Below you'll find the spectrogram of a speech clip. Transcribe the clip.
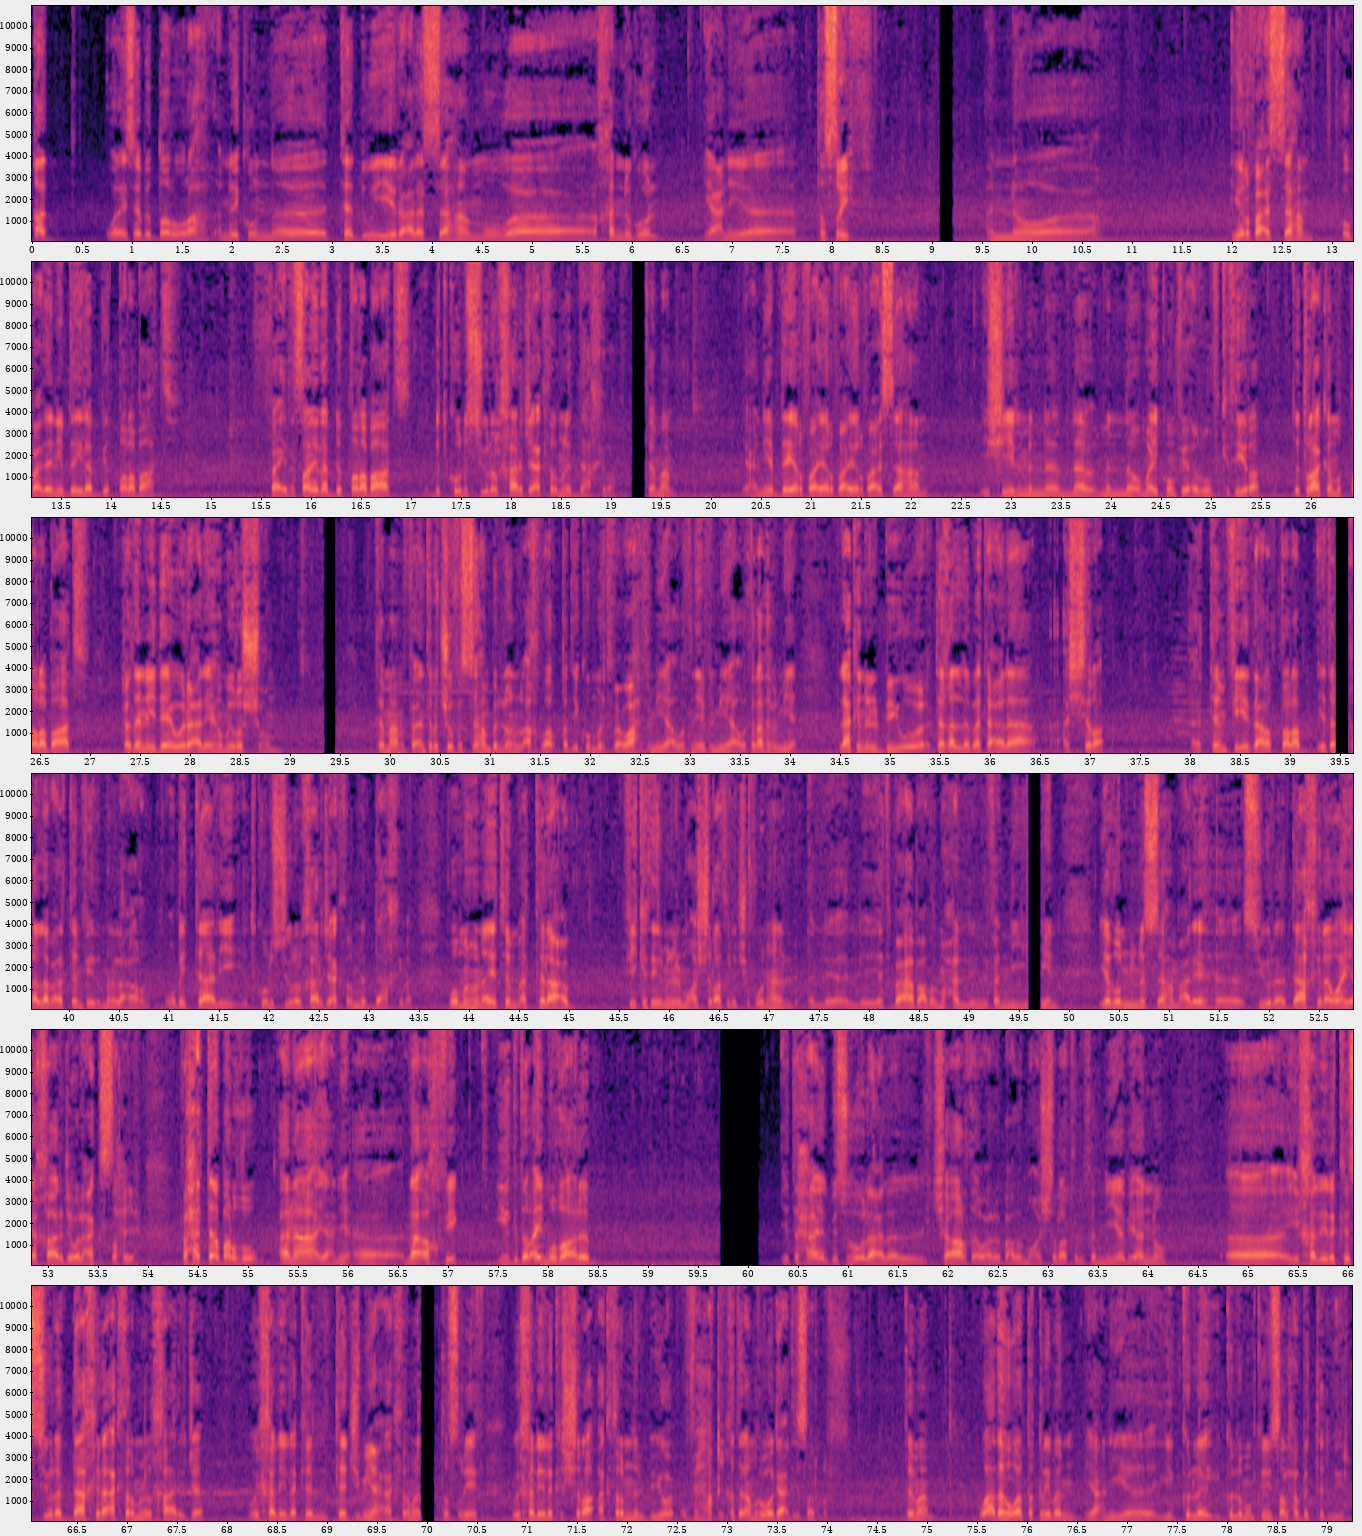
قد وليس بالضرورة أنه يكون آه، تدوير على السهم وخلنا نقول يعني آه، تصريف. أنه آه، يرفع السهم وبعدين يبدأ يلبي الطلبات. فإذا صار يلبي الطلبات بتكون السيولة الخارجة أكثر من الداخلة. تمام؟ يعني يبدأ يرفع يرفع يرفع السهم يشيل من من ما يكون في عروض كثيرة تتراكم الطلبات بعدين يداور عليهم يرشهم. تمام؟ فأنت بتشوف السهم باللون الأخضر قد يكون مرتفع 1% أو 2% أو 3% لكن البيوع تغلبت على الشراء. التنفيذ على الطلب يتغلب على التنفيذ من العرض وبالتالي تكون السيولة الخارجه أكثر من الداخلة. ومن هنا يتم التلاعب في كثير من المؤشرات اللي تشوفونها اللي يتبعها بعض المحللين الفنيين. يظن أن السهم عليه سيولة داخلة وهي خارجة والعكس صحيح. فحتى برضو أنا يعني آه، لا أخفيك يقدر أي مضارب يتحايل بسهولة على الشارت أو على بعض المؤشرات الفنية بأنه آه، يخلي لك السيولة الداخلة أكثر من الخارجة ويخلي لك التجميع أكثر من التصريف ويخلي لك الشراء أكثر من البيوع وفي حقيقة الأمر هو قاعد يصرف. تمام؟ وهذا هو تقريبا يعني آه، كله كله ممكن يصلحه بالتدوير.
